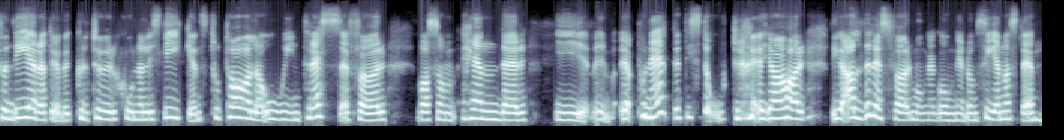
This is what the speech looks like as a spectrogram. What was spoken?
funderat över kulturjournalistikens totala ointresse för vad som händer i, i- på nätet i stort. Jag har, det är ju alldeles för många gånger de senaste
